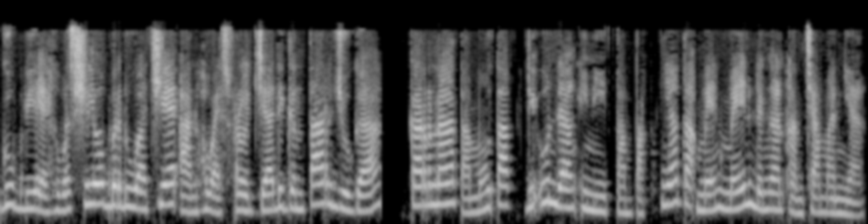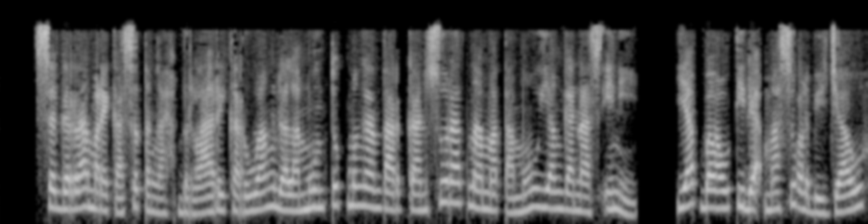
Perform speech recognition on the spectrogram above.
Gubie Hwasyo berdua Cian Hwesro jadi gentar juga, karena tamu tak diundang ini tampaknya tak main-main dengan ancamannya. Segera mereka setengah berlari ke ruang dalam untuk mengantarkan surat nama tamu yang ganas ini. Yap Bau tidak masuk lebih jauh,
